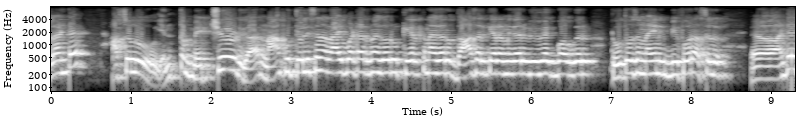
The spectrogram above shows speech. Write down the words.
ఎలా అంటే అసలు ఎంత మెచ్యూర్డ్గా నాకు తెలిసిన రాయపాటి గారు కీర్తన గారు దాసర్ కిరణ్ గారు వివేక్ బాబు గారు టూ థౌజండ్ నైన్ బిఫోర్ అసలు అంటే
